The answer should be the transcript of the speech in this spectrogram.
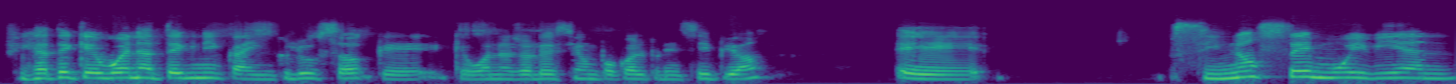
Fíjate qué buena técnica incluso, que, bueno, yo le decía un poco al principio. Eh, si no sé muy bien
